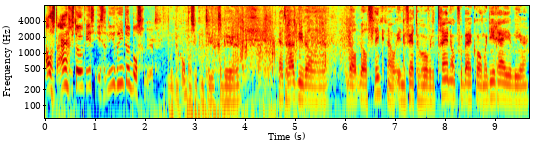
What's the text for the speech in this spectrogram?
Als het aangestoken is, is dat in ieder geval niet door het bos gebeurd. Er moet nog onderzoek natuurlijk gebeuren. Ja, het ruikt nu wel, eh, wel, wel flink. Nou, in de verte horen we de trein ook voorbij komen. Die rijden weer.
